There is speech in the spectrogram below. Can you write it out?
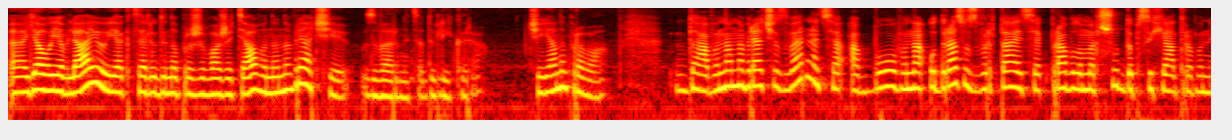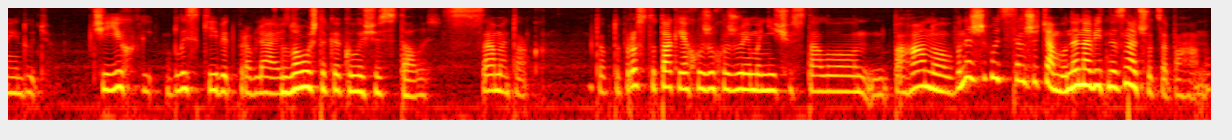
Е, Я уявляю, як ця людина проживає життя, вона навряд чи звернеться до лікаря. Чи я не права? Да, вона навряд чи звернеться, або вона одразу звертається, як правило, маршрут до психіатра вони йдуть. Чи їх близькі відправляють. Знову ж таки, коли щось сталося. Саме так. Тобто, просто так я хожу, хожу, і мені щось стало погано. Вони живуть з цим життям, вони навіть не знають, що це погано.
